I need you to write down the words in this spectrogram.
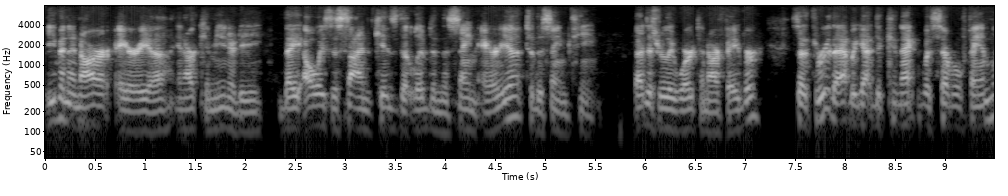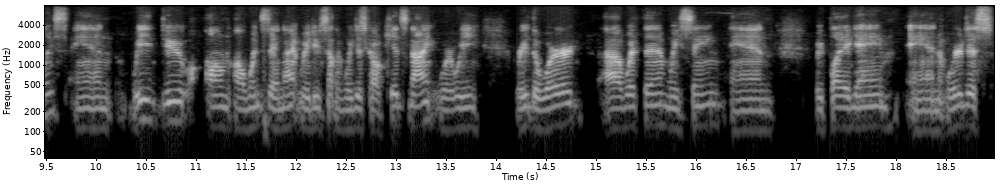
even in our area in our community they always assigned kids that lived in the same area to the same team. That just really worked in our favor. So through that, we got to connect with several families, and we do on, on Wednesday night we do something we just call Kids Night, where we read the Word uh, with them, we sing, and we play a game, and we're just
